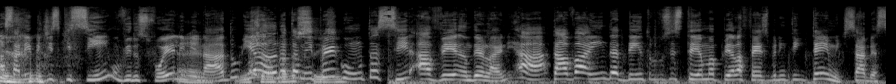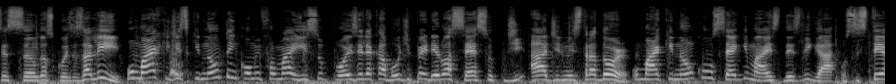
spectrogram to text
A Salib diz que sim, o vírus foi eliminado e a Ana também vocês, hein? pergunta se a V underline A tava ainda dentro do sistema pela Fazbear Entertainment, sabe, acessando as coisas ali. O Mark diz que não tem como informar isso, pois ele acabou de perder o acesso de administrador. O Mark não consegue mais desligar o sistema.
